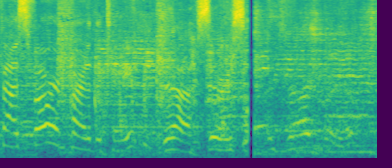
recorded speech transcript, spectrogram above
Fast forward part of the tape. Yeah, seriously. Exactly.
